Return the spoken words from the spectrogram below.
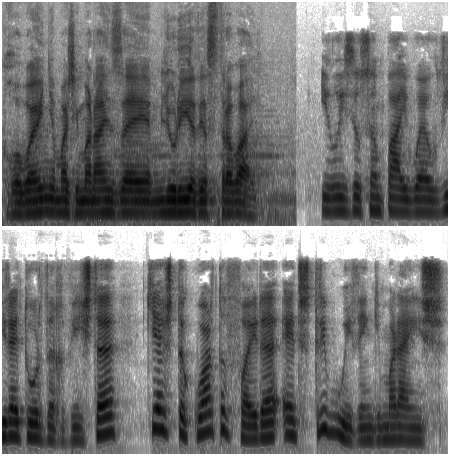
Correu bem, a Mais Guimarães é a melhoria desse trabalho. Eliseu Sampaio é o diretor da revista, que esta quarta-feira é distribuída em Guimarães.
